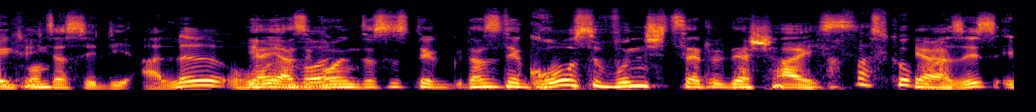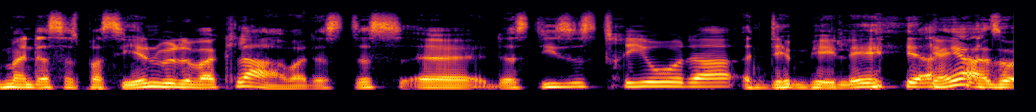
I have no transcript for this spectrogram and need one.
mitgekriegt, dass sie die alle holen Ja, ja, sie wollen? wollen, das ist der, das ist der große Wunschzettel der Scheichs. Ach was, guck Ja. mal, siehst, ich meine, dass das passieren würde, war klar, aber dass, das, äh, dass dieses Trio da, Dembele, ja, Ja, ja, also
